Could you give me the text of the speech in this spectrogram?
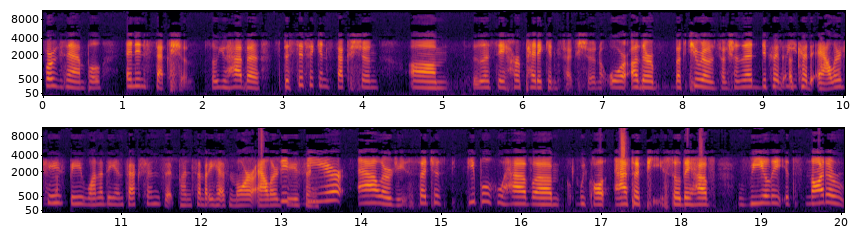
For example, an infection. So you have a specific infection, um, let's say herpetic infection or other bacterial infection that depletes. Could, could allergies be one of the infections that when somebody has more allergies? Severe and... allergies, such as people who have um, we call atopy. So they have really it's not a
